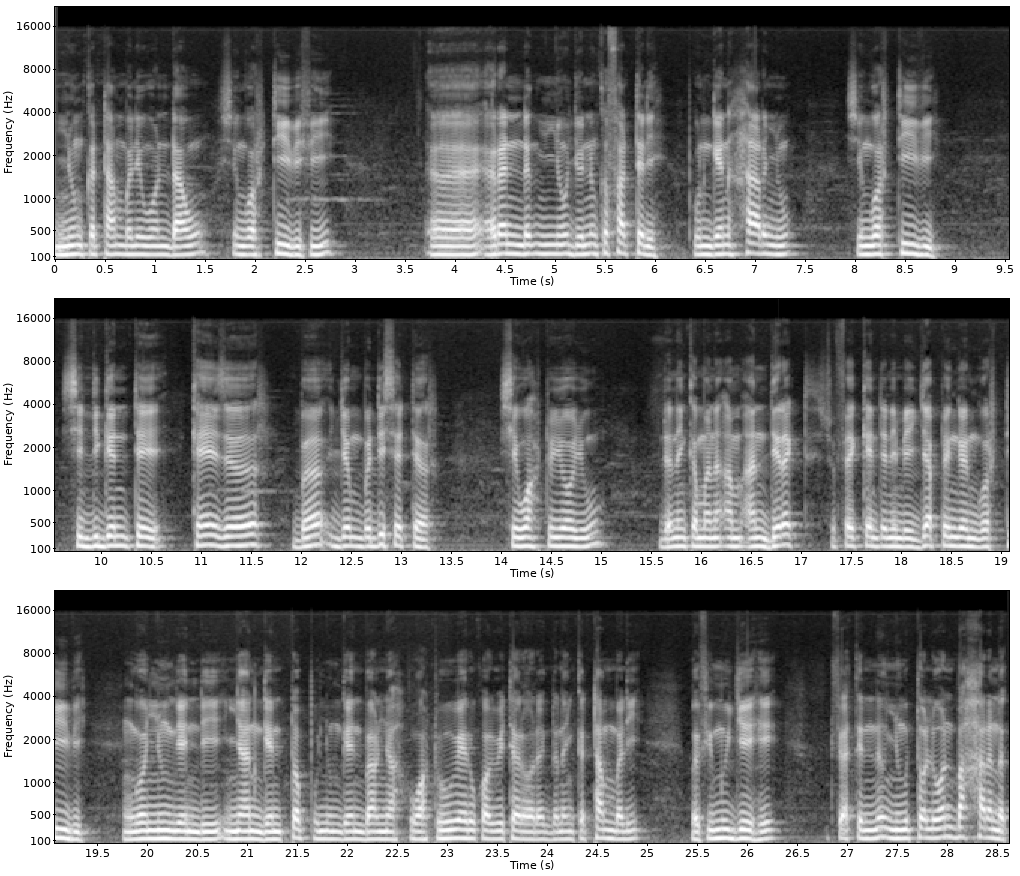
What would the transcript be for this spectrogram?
ñu ko tàmbali woon daaw si Ngor TV fii ren nag ñu ñëw dinañ ko fàttali pour ngeen xaar ñu si Ngor TV si diggante 15 heures ba jëm ba 17 heures si waxtu yooyu danañ ko mën a am en direct su fekkente ne bii jàppe ngeen Ngor TV. ngoon ñu ngi leen di ñaan ngeen topp ñu ngeen baal ñax waxtu koor wi teroo rek danañ ko tàmbali ba fi mu jeexee fekk na ñu ngi toll woon baxara nag.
